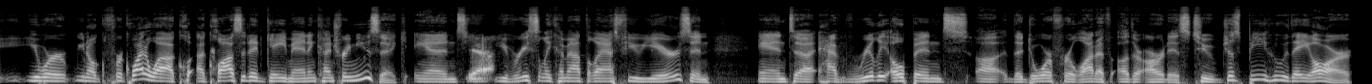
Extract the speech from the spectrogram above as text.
you were, you know, for quite a while a cl- a closeted gay man in country music, and you- Yeah. you've recently come out the last few years and and uh, have really opened uh, the door for a lot of other artists to just be who they are.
